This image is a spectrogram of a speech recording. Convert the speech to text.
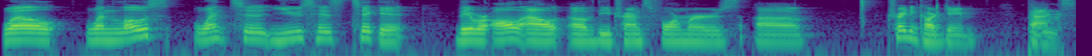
Well, when Los went to use his ticket, they were all out of the Transformers uh, trading card game packs.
